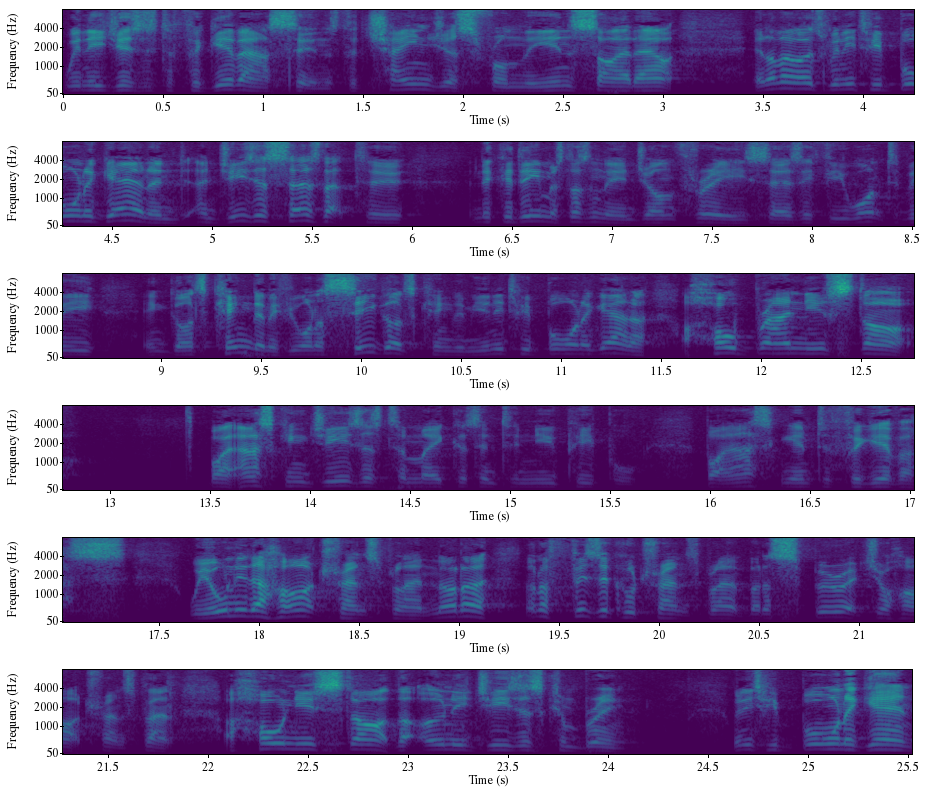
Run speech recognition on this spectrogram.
We need Jesus to forgive our sins, to change us from the inside out. In other words, we need to be born again. And, and Jesus says that to Nicodemus, doesn't he, in John 3? He says, if you want to be in God's kingdom, if you want to see God's kingdom, you need to be born again. A, a whole brand new start by asking Jesus to make us into new people, by asking Him to forgive us. We all need a heart transplant, not a, not a physical transplant, but a spiritual heart transplant. A whole new start that only Jesus can bring. We need to be born again.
